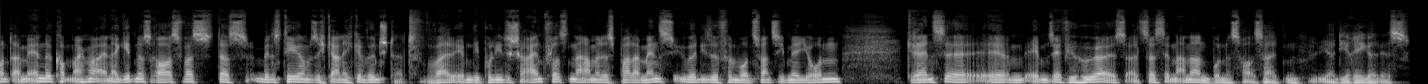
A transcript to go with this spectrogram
Und am Ende kommt manchmal ein Ergebnis raus, was das Ministerium sich gar nicht gewünscht hat, weil eben die politische Einflussnahme des Parlaments über diese 25 Millionen Grenze ähm, eben sehr viel höher ist, als das in anderen Bundeshaushalten ja die Regel ist.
